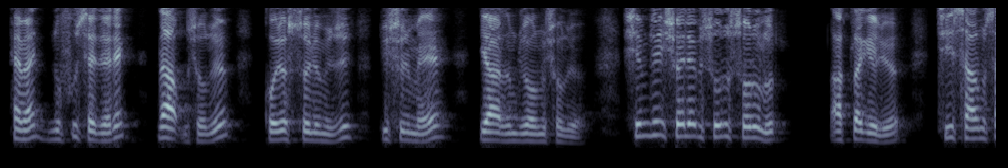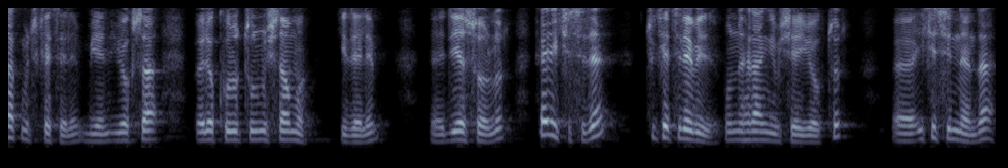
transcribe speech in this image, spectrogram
hemen nüfus ederek ne yapmış oluyor? Kolesterolümüzü düşürmeye yardımcı olmuş oluyor. Şimdi şöyle bir soru sorulur. Akla geliyor. Çiğ sarımsak mı tüketelim yoksa böyle kurutulmuşla mı gidelim e, diye sorulur. Her ikisi de tüketilebilir. Bunun herhangi bir şeyi yoktur. E, ikisinden de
